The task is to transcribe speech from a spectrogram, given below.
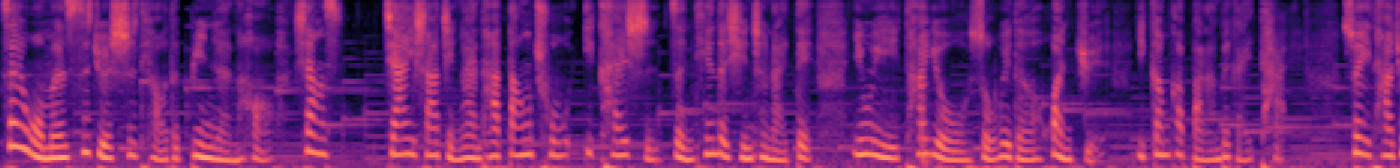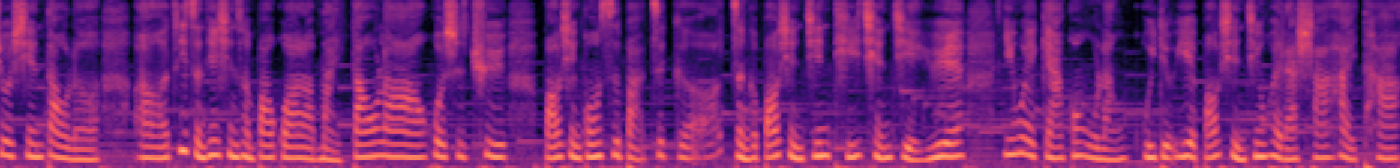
在我们视觉失调的病人哈，像加一杀警案，他当初一开始整天的行程来对，因为他有所谓的幻觉，一刚刚把人被改抬。所以他就先到了，呃，一整天行程包括了买刀啦，或是去保险公司把这个整个保险金提前解约，因为甲公五郎为了业保险金会来杀害他，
